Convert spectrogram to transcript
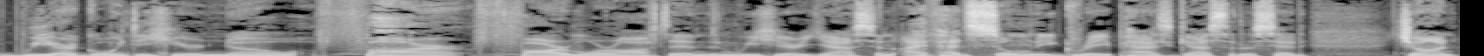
we are going to hear no far, far more often than we hear yes. And I've had so many great past guests that have said, John,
